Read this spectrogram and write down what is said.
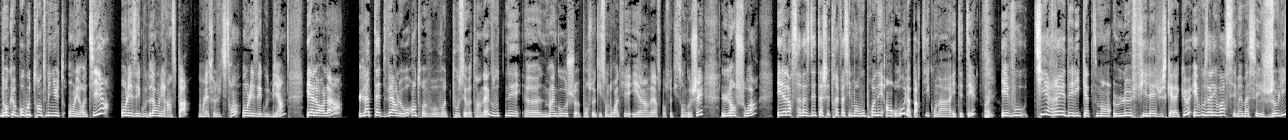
Donc, au bout de 30 minutes, on les retire, on les égoutte. Là, on les rince pas. On laisse le jus de citron, on les égoutte bien. Et alors là, la tête vers le haut, entre votre pouce et votre index. Vous tenez euh, main gauche pour ceux qui sont droitiers et à l'inverse pour ceux qui sont gauchers, l'anchois. Et alors, ça va se détacher très facilement. Vous prenez en haut la partie qu'on a ététée Oui. et vous tirez délicatement le filet jusqu'à la queue. Et vous allez voir, c'est même assez joli,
